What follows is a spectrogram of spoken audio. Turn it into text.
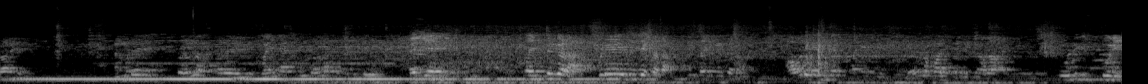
നമ്മുടെ വെള്ളം വയനാട്ടിൽ വെള്ളം വലിയ സൈക്കിൾ കട ഇവിടെ ഇതിന്റെ കട സൈറ്റ് കട അവിടെ എന്റെ വെള്ളപ്പാട്ടിന്റെ കട ഒഴുകിപ്പോയി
